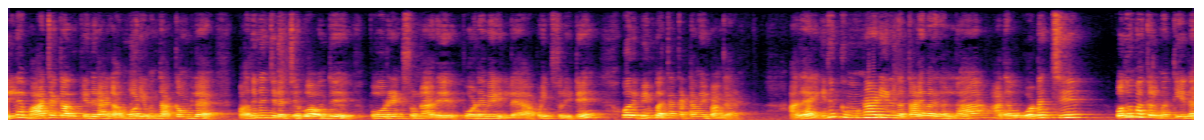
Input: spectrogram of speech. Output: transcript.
இல்லை பாஜகவுக்கு எதிராக மோடி வந்து அக்கௌண்ட்ல பதினஞ்சு லட்சம் ரூபா வந்து போடுறேன்னு சொன்னாரு போடவே இல்லை அப்படின்னு சொல்லிட்டு ஒரு பிம்பத்தை கட்டமைப்பாங்க. அதை இதுக்கு முன்னாடி இருந்த தலைவர்கள்லாம் அதை உடைச்சு பொதுமக்கள் மத்தியில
